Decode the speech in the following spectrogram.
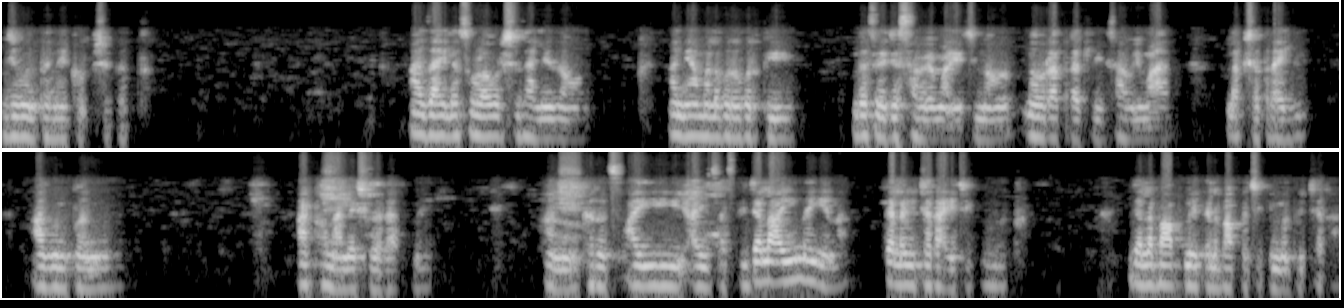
जिवंत नाही करू शकत. आज आईला सोळा वर्ष झाले जाऊन. आणि आम्हाला बरोबर ती दसऱ्याच्या सहाव्या माळीची नव नवरात्रातली सहावी माळ लक्षात राहिली. अजून पण आठवण आल्याशिवाय राहत नाही. आणि खरंच आई आईच असते. ज्याला आई नाहीये ना त्याला विचारा आईची किंमत. ज्याला बाप नाही त्याला बापाची किंमत विचारा.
